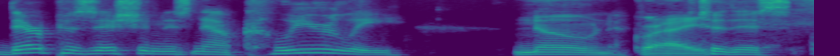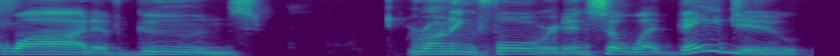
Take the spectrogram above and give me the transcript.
their position is now clearly known Great. to this squad of goons running forward. And so what they do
